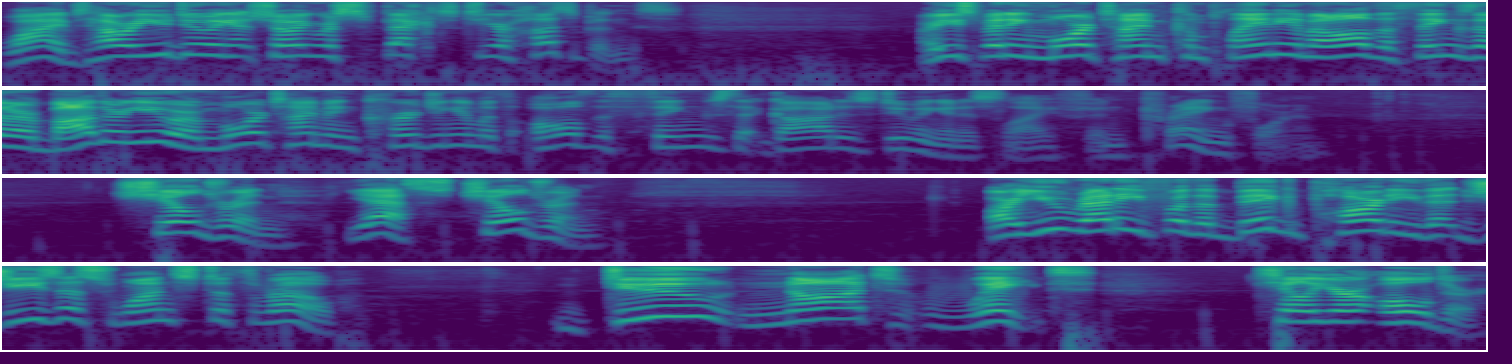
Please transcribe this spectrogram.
Wives, how are you doing at showing respect to your husbands? Are you spending more time complaining about all the things that are bothering you or more time encouraging him with all the things that God is doing in his life and praying for him? Children, yes, children. Are you ready for the big party that Jesus wants to throw? Do not wait till you're older.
